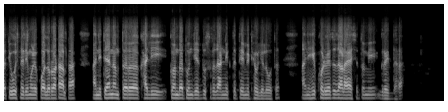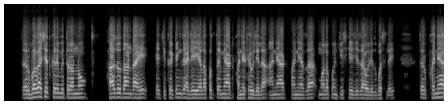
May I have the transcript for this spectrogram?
अतिउष्णतेमुळे कॉलरॉट आलता आणि त्यानंतर खाली कंदातून जे दुसरं झाड निघतं ते मी ठेवलेलं होतं. आणि हे खोडव्याचं झाड आहे असे तुम्ही गृहीत धरा. तर बघा शेतकरी मित्रांनो हा जो दांड आहे याची कटिंग झाली आहे याला फक्त मी आठ फण्या ठेवलेला आणि आठ फण्याचा मला पंचवीस के जी जावरेज बसले. तर फण्या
